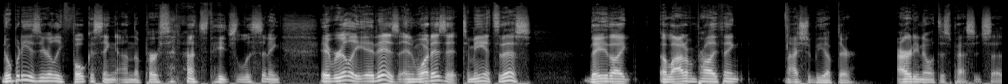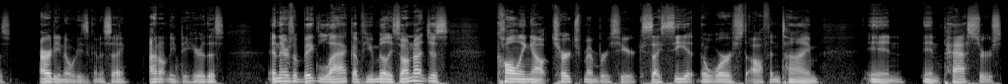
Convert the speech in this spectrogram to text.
nobody is really focusing on the person on stage listening. It really it is. And what is it? To me, it's this. They like a lot of them probably think I should be up there. I already know what this passage says. I already know what he's going to say. I don't need to hear this. And there's a big lack of humility. So I'm not just calling out church members here because I see it the worst oftentimes in in pastors.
